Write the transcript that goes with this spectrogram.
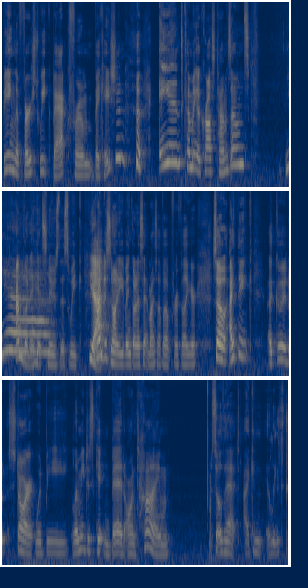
being the first week back from vacation and coming across time zones, Yeah. I'm going to hit snooze this week. Yeah. I'm just not even going to set myself up for failure. So I think a good start would be let me just get in bed on time so that I can at least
